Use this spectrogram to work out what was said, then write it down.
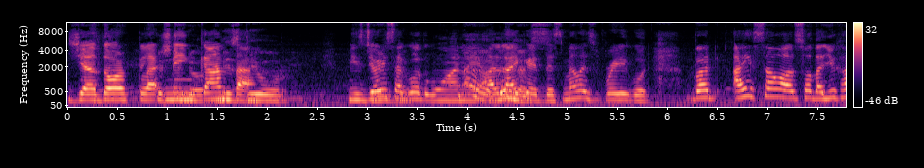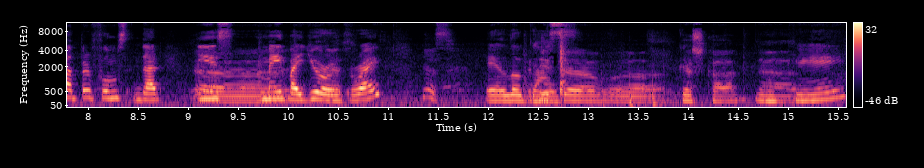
J'adore. Cla- me Dior, Miss encanta. Dior. Miss Dior is a good one. I, Yeah, I very like nice. it. The smell is pretty good. But I saw also that you have perfumes that is Uh, made by yours, yes. right? Yes. Eh, look, guys. This uh, uh, Kashka, uh, okay.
